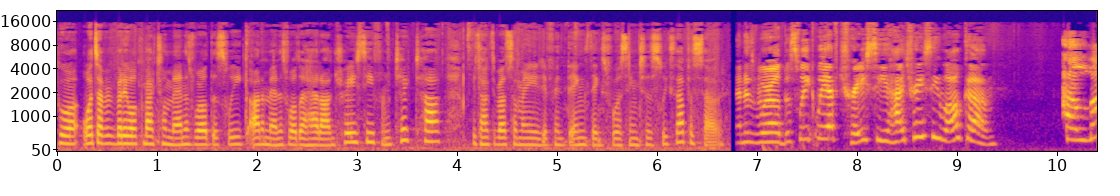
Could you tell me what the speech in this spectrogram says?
to what's up, everybody? Welcome back to Amanda's World. This week on Amanda's World, I had on Tracy from TikTok. We talked about so many different things. Thanks for listening to this week's episode. Amanda's World. This week we have Tracy. Hi, Tracy. Welcome. Hello,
